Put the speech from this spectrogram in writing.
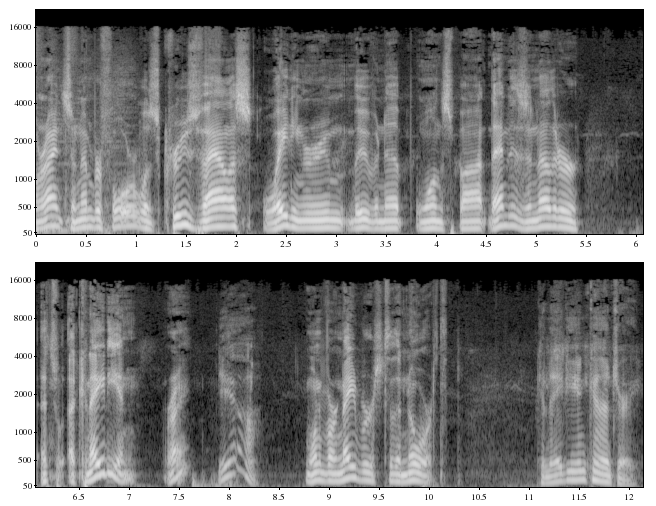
All right, so number four was Cruz Vallis, Waiting Room, moving up one spot. That is another, that's a Canadian, right? Yeah. One of our neighbors to the north. Canadian country.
